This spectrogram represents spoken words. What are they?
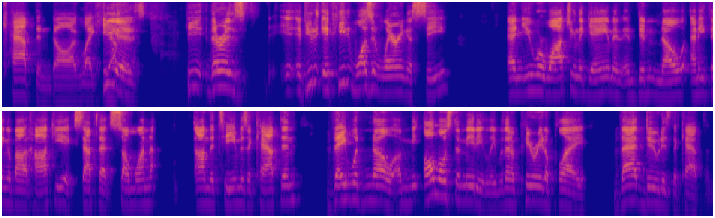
captain dog like he Yeah. is he there is if you if he wasn't wearing a C and you were watching the game and, and didn't know anything about hockey except that someone on the team is a captain, they would know almost immediately within a period of play that dude is the captain.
